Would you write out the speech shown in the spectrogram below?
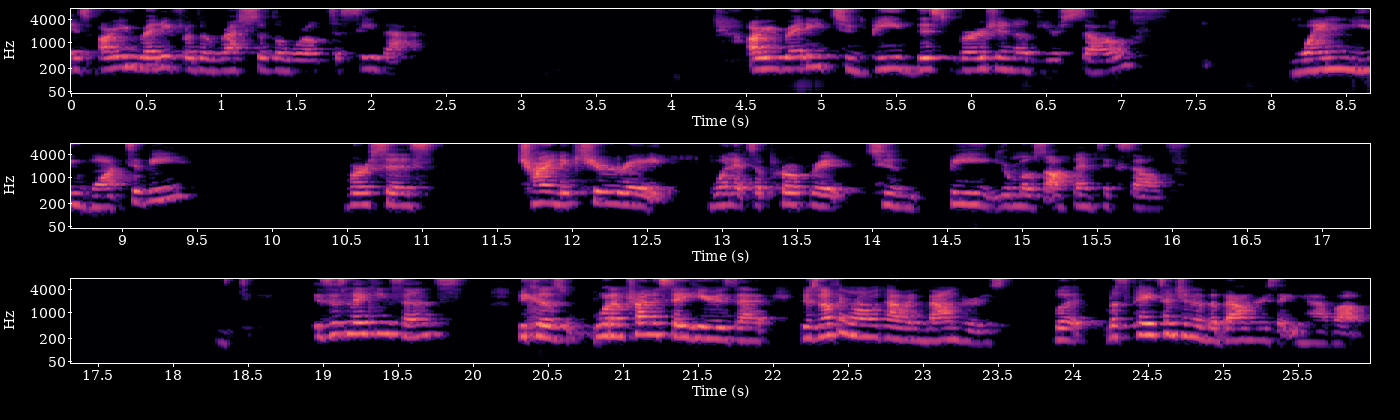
is are you ready for the rest of the world to see that? Are you ready to be this version of yourself when you want to be versus trying to curate when it's appropriate to be your most authentic self? Is this making sense? Because what I'm trying to say here is that there's nothing wrong with having boundaries, but let's pay attention to the boundaries that you have up.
